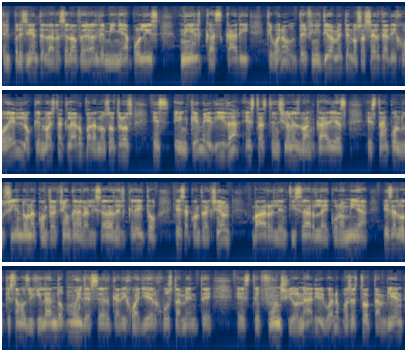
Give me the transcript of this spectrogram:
el presidente de la Reserva Federal de Minneapolis, Neil Cascari, que bueno, definitivamente nos acerca, dijo él, lo que no está claro para nosotros es en qué medida estas tensiones bancarias están conduciendo a una contracción generalizada del crédito. Esa contracción va a ralentizar la economía. Es algo que estamos vigilando muy de cerca, dijo ayer justamente este funcionario. Y bueno, pues esto también,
